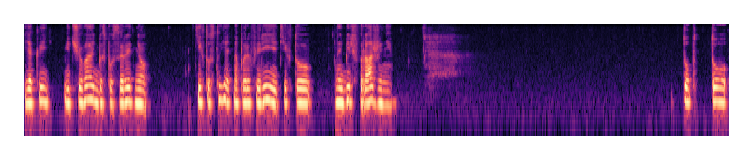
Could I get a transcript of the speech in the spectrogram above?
який відчувають безпосередньо ті, хто стоять на периферії, ті, хто найбільш вражені. Тобто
